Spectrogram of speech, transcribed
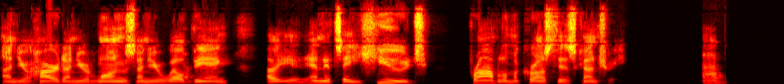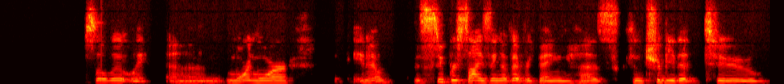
on your heart, on your lungs, on your well-being, uh, and it's a huge problem across this country. Absolutely, um, more and more you know, the supersizing of everything has contributed to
